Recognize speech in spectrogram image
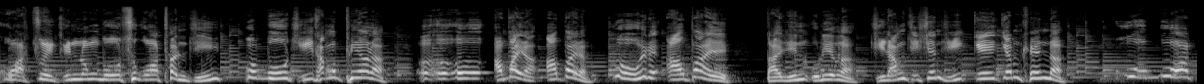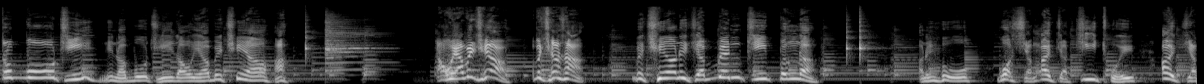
我最近拢无出外趁钱，我无钱通我拼啦。呃呃呃，后摆啦，后摆啦，过迄个后摆，大人有令啦，一人一仙钱加减欠啦。我我都无钱，你若无钱，老爷要请啊！老爷要请，要请啥？要请你食免钱饭啦！安尼好，我上爱食鸡腿，爱食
